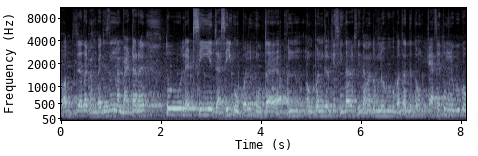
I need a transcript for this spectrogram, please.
बहुत ज़्यादा कंपेरिजन में बेटर है। तो लेट सी ये जैसे ही ओपन होता है, अपन ओपन करके सीधा सीधा मैं तुम लोगों को बता देता हूँ कैसे तुम लोगों को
